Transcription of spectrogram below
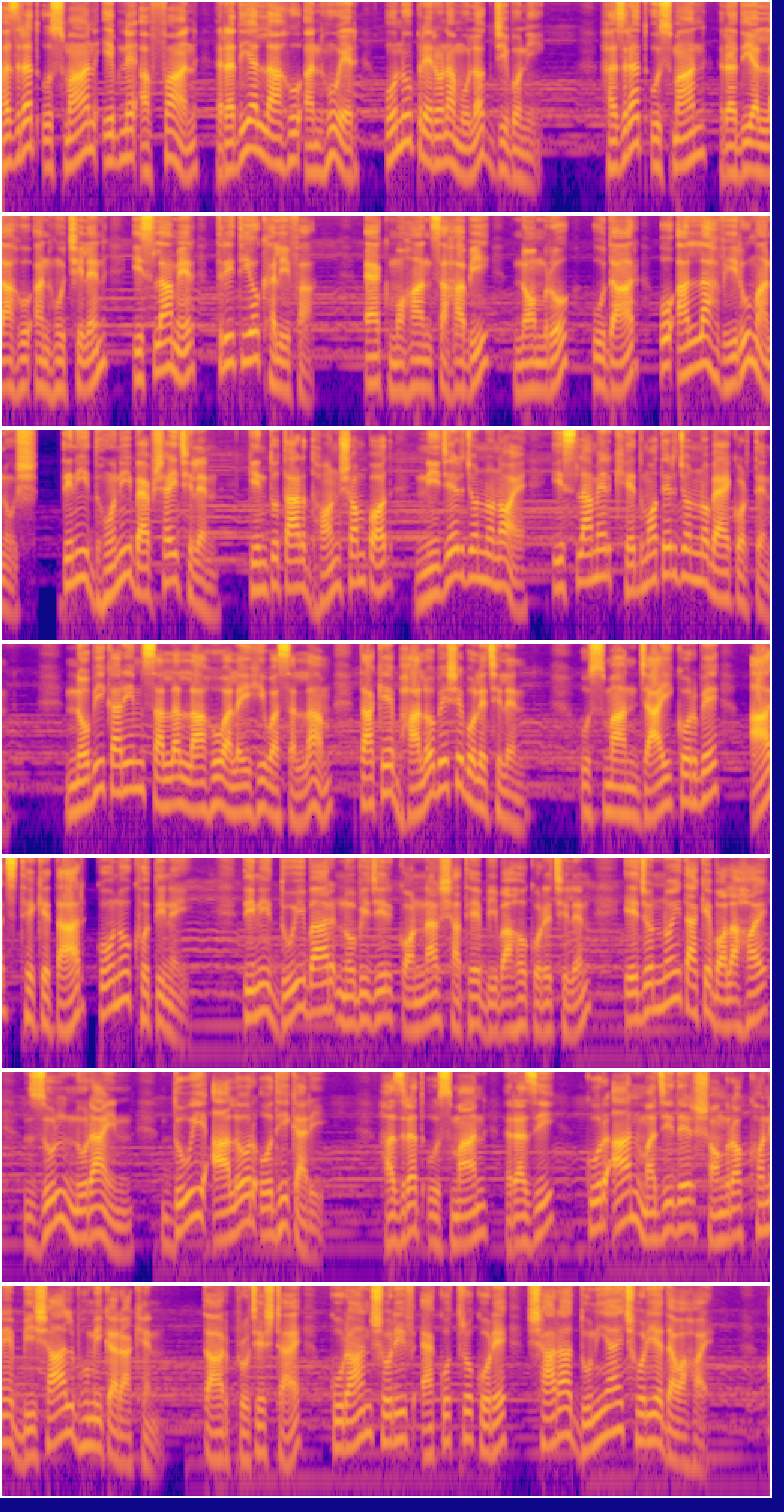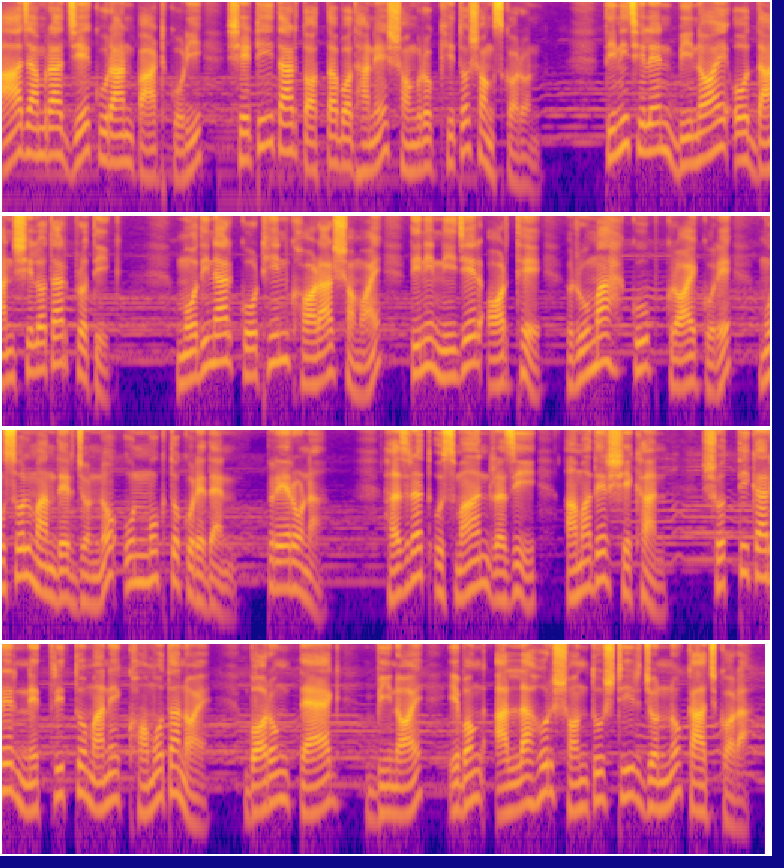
হজরত উসমান ইবনে আফফান রদিয়াল্লাহু আনহুয়ের অনুপ্রেরণামূলক জীবনী। হজরত উসমান রদিয়াল্লাহু আনহু ছিলেন ইসলামের তৃতীয় খলিফা, এক মহান সাহাবি, নম্র, উদার ও আল্লাহ ভীরু মানুষ। তিনি ধনী ব্যবসায়ী ছিলেন, কিন্তু তার ধন সম্পদ নিজের জন্য নয়, ইসলামের খেদমতের জন্য ব্যয় করতেন। নবী করিম সাল্লাল্লাহু আলাইহি ওয়াসাল্লাম তাকে ভালোবেসে বলেছিলেন উসমান যাই করবে, আজ থেকে তার কোনো ক্ষতি নেই। তিনি দুইবার নবীজির কন্যার সাথে বিবাহ করেছিলেন, এজন্যই তাকে বলা হয় জুল নুরাইন দুই আলোর অধিকারী। হজরত উসমান রাজি কুরআন মজিদের সংরক্ষণে বিশাল ভূমিকা রাখেন। তার প্রচেষ্টায় কুরআন শরীফ একত্র করে সারা দুনিয়ায় ছড়িয়ে দেওয়া হয়। আজ আমরা যে কুরআন পাঠ করি, সেটি তার তত্ত্বাবধানে সংরক্ষিত সংস্করণ। তিনি ছিলেন বিনয় ও দানশীলতার প্রতীক। মদিনার কঠিন খরার সময় তিনি নিজের অর্থে রুমাহ কূপ ক্রয় করে মুসলমানদের জন্য উন্মুক্ত করে দেন। প্রেরণা। হজরত উসমান রাজি আমাদের শেখান, সত্যিকারের নেতৃত্ব মানে ক্ষমতা নয়, বরং ত্যাগ বিনয় এবং আল্লাহর সন্তুষ্টির জন্য কাজ করা।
